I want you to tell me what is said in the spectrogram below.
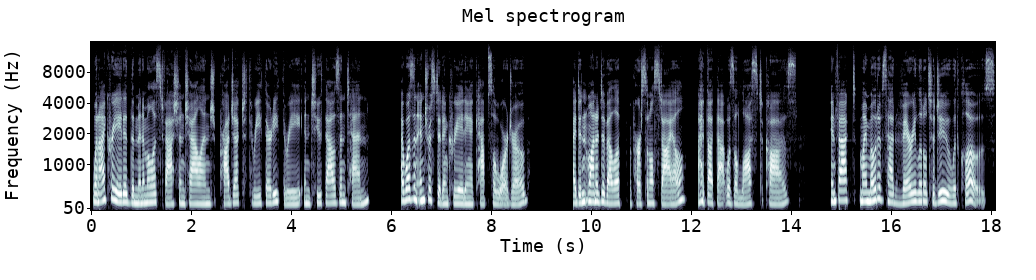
When I created the Minimalist Fashion Challenge Project 333 in 2010, I wasn't interested in creating a capsule wardrobe. I didn't want to develop a personal style. I thought that was a lost cause. In fact, my motives had very little to do with clothes.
